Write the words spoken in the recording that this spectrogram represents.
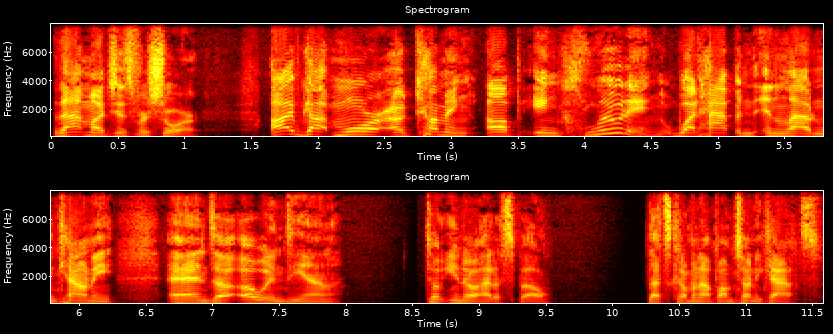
That much is for sure. I've got more uh, coming up, including what happened in Loudoun County and, uh, oh, Indiana. Don't you know how to spell? That's coming up. I'm Tony Katz.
